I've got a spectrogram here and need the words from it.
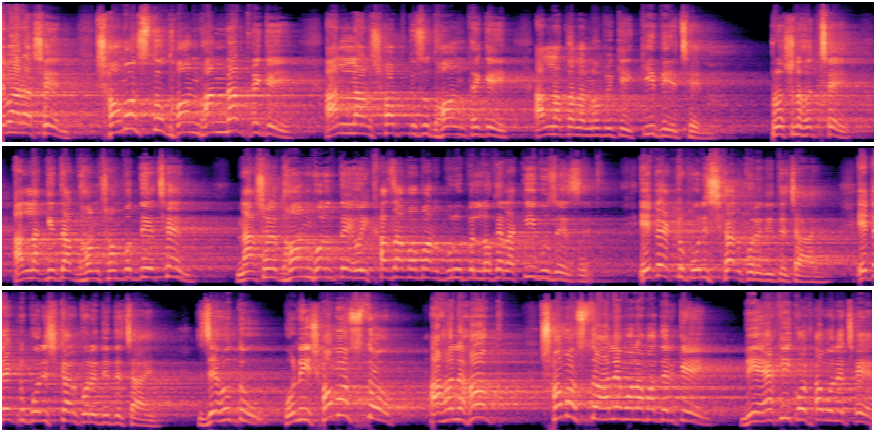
এবার আসেন, সমস্ত ধন ভাণ্ডার থেকে আল্লাহর সব কিছু ধন থেকে আল্লাহ তালা নবীকে কি দিয়েছেন? প্রশ্ন হচ্ছে, আল্লাহ কি তার ধন সম্পদ দিয়েছেন? না আসলে ধন বলতে ওই খাজা বাবার গ্রুপের লোকেরা কি বুঝেছে এটা একটু পরিষ্কার করে দিতে চায় এটা একটু পরিষ্কার করে দিতে চায় যেহেতু উনি সমস্ত আহলে হক, সমস্ত আলেমল আমাদেরকে নিয়ে একই কথা বলেছেন,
